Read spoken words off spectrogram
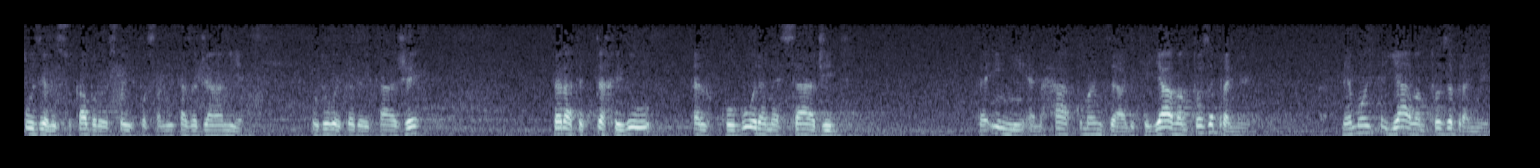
uzeli su kaburove svojih poslanika za džamije. U drugoj predaji kaže Fela te tehidu el kubure mesađid fa inni enhaku man zalike. Ja vam to zabranjujem. Nemojte, ja vam to zabranjujem.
